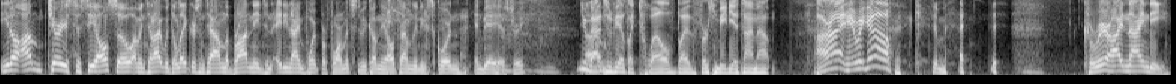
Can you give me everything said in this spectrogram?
You know, I'm curious to see also. I mean, tonight with the Lakers in town, LeBron needs an 89 point performance to become the all time leading scorer in NBA history. You imagine if he has like 12 by the first media timeout. All right, here we go. Career high 90.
